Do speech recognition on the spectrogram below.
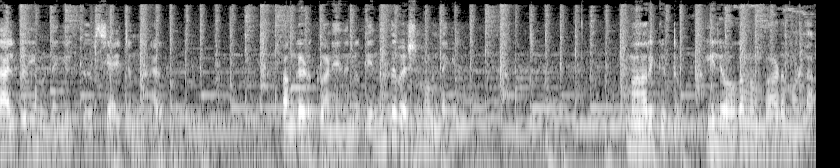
താല്പര്യമുണ്ടെങ്കിൽ തീർച്ചയായിട്ടും നിങ്ങൾ പങ്കെടുക്കുകയാണെങ്കിൽ നിങ്ങൾക്ക് എന്ത് വിഷമം ഉണ്ടെങ്കിലും മാറിക്കിട്ടും. ഈ ലോകമെമ്പാടുമുള്ള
